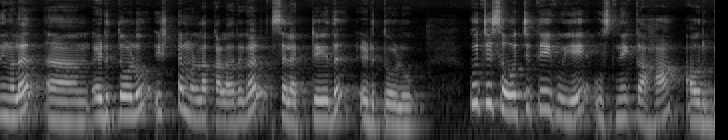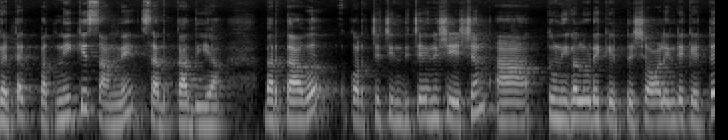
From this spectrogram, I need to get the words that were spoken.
നിങ്ങൾ എടുത്തോളൂ. ഇഷ്ടമുള്ള കളറുകൾ സെലക്ട് ചെയ്ത് എടുത്തോളൂ. കുച്ച് സോച്ചത്തെ ഹുയെ ഉസ്നെ കഹ ഔർ ഘട്ടക് പത്നിക്ക് സാമനെ സർക്കാ ദിയ. ഭർത്താവ് കുറച്ച് ചിന്തിച്ചതിനു ശേഷം ആ തുണികളുടെ കെട്ട് ഷോളിന്റെ കെട്ട്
